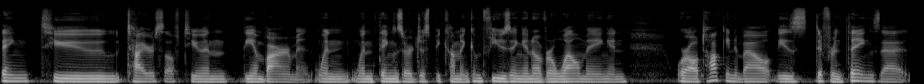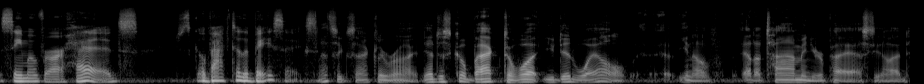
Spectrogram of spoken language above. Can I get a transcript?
thing to tie yourself to in the environment when when things are just becoming confusing and overwhelming and we're all talking about these different things that seem over our heads. Just go back to the basics. That's exactly right. Yeah, just go back to what you did well, uh, you know, at a time in your past. You know, I'd,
